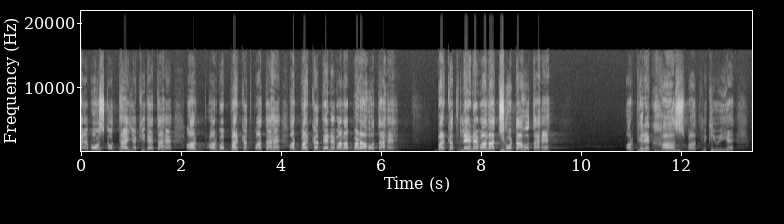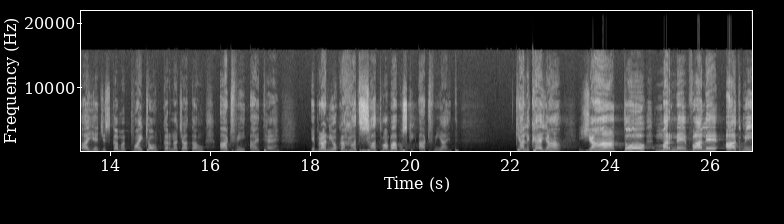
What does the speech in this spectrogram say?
ہے، وہ اس کو دہیکی دیتا ہے اور اور وہ برکت پاتا ہے اور برکت دینے والا بڑا ہوتا ہے۔ برکت لینے والا چھوٹا ہوتا ہے۔ اور پھر ایک خاص بات لکھی ہوئی ہے۔ آئیے جس کا میں پوائنٹ آؤٹ کرنا چاہتا ہوں۔ آٹھویں آیت ہے۔ عبرانیوں کا خط ساتواں باب، اس کی آٹھویں آیت۔ کیا لکھا ہے یہاں؟ یہاں تو مرنے والے آدمی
